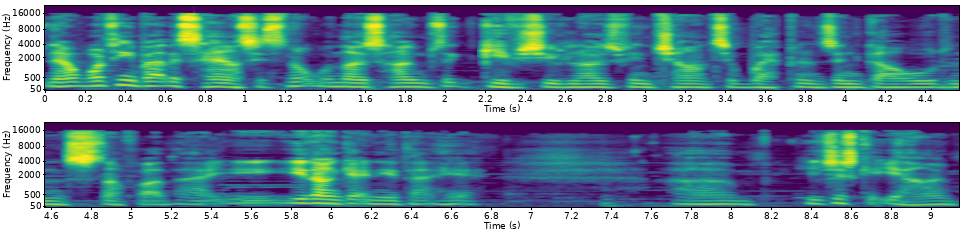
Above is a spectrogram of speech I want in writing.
Now, one thing about this house, it's not one of those homes that gives you loads of enchanted weapons and gold and stuff like that. You, you don't get any of that here. Um, you just get you home.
